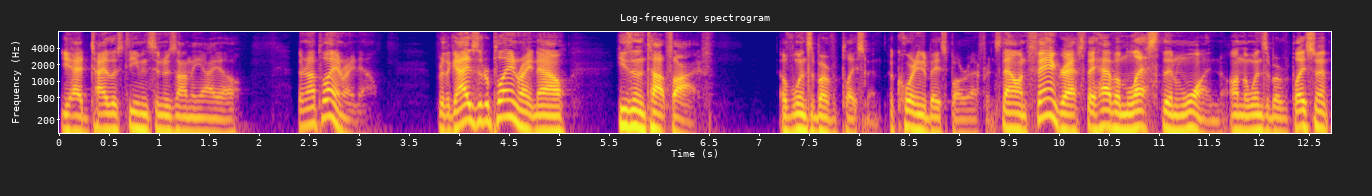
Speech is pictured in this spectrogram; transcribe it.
you had Tyler Stephenson who's on the IL. They're not playing right now. For the guys that are playing right now, he's in the top five of wins above replacement, according to Baseball Reference. Now on Fangraphs, they have him less than one on the wins above replacement.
